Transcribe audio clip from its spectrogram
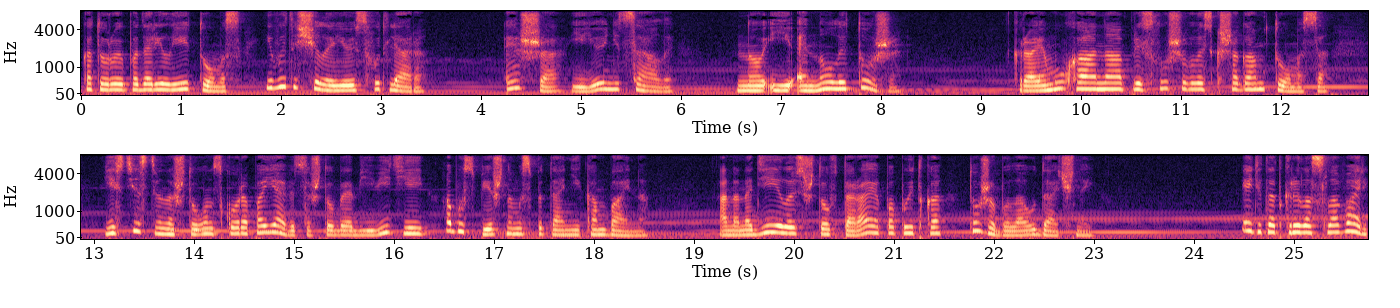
которую подарил ей Томас, и вытащила ее из футляра. Эша — ее инициалы, но и Энолы тоже. Краем уха она прислушивалась к шагам Томаса. Естественно, что он скоро появится, чтобы объявить ей об успешном испытании комбайна. Она надеялась, что вторая попытка тоже была удачной. Эдит открыла словарь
